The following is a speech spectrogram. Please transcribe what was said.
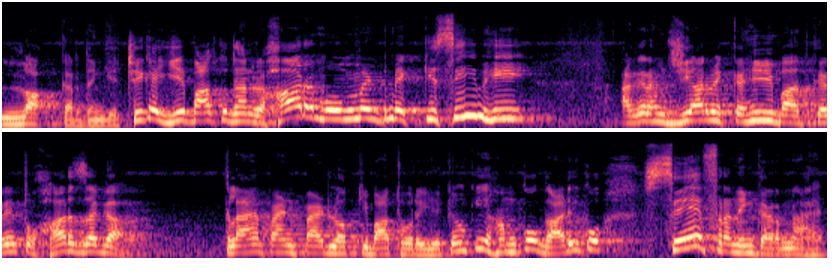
लॉक कर देंगे। ठीक है, ये बात को ध्यान रखें। हर मोमेंट में किसी भी, अगर हम जीआर में कहीं भी बात करें तो हर जगह क्लैंप एंड पैड लॉक की बात हो रही है, क्योंकि हमको गाड़ी को सेफ़ रनिंग करना है।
